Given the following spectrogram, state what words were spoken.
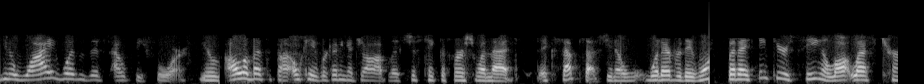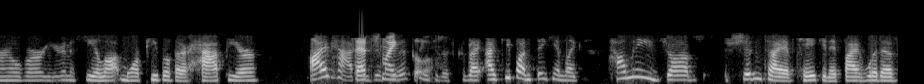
you know, why wasn't this out before? You know, all of us thought, okay, we're getting a job. Let's just take the first one that accepts us, you know, whatever they want. But I think you're seeing a lot less turnover. You're going to see a lot more people that are happier. I'm happy That's just my listening goal. to this because I, I keep on thinking, I'm like, how many jobs shouldn't I have taken if I would have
